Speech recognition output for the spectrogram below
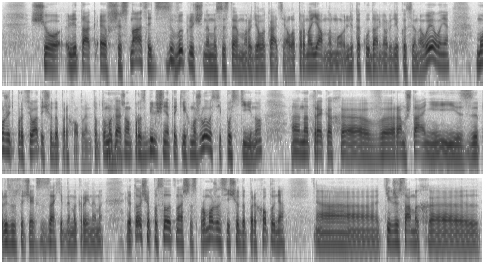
що літак F-16 з виключеними системами радіолокації, але при наявному літаку дальнього радіолокаційного виявлення можуть працювати щодо перехоплення. Тобто ми кажемо про збільшення таких можливостей постійно е, на треках е, в Рамштайні і з при зустрічах з західними країнами для того, щоб посилити наші спроможності щодо перехоплення е, тих же самих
